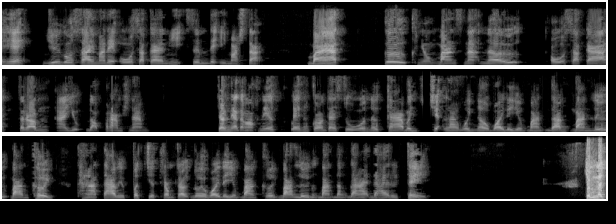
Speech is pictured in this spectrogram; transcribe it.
អេយូហ្គោសៃម៉ាដេអូសាកានីស៊ឹមដេអ៊ីម៉ាស្តាបាទគឺខ្ញុំបានស្នាក់នៅអូសាកាត្រឹមអាយុ15ឆ្នាំចឹងអ្នកទាំងអស់គ្នាពេលហ្នឹងគ្រាន់តែសួរនៅការបញ្ជាក់ឡើងវិញនៅអ្វីដែលយើងបានដឹងបានឮបានឃើញ ថាតើវាពិតជាត្រឹមត្រូវដោយអ្វីដែលយើងបានឃើញបានឮនិងបានដឹងដែរដែរឬទេចំណុច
